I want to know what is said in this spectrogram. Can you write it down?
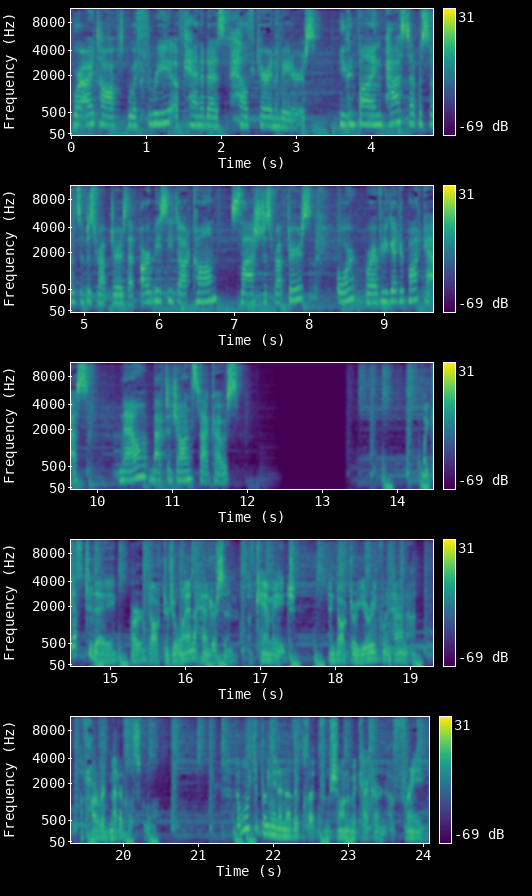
where I talked with three of Canada's healthcare innovators. You can find past episodes of Disruptors at rbc.com slash disruptors or wherever you get your podcasts. Now, back to John Stackhouse. My guests today are Dr. Joanna Henderson of CAMH and Dr. Yuri Quintana of Harvard Medical School. I want to bring in another clip from Shauna McEachern of Frayme.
